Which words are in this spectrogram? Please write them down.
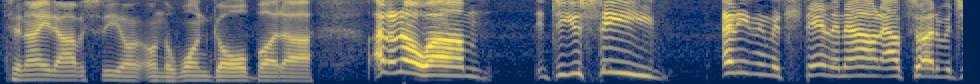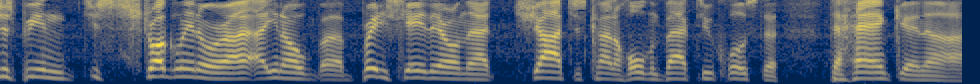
tonight, obviously on, on the one goal. But I don't know. Um, do you see anything that's standing out outside of it just being just struggling, or uh, you know uh, Brady Skjei there on that shot, just kind of holding back too close to to Hank, and uh,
